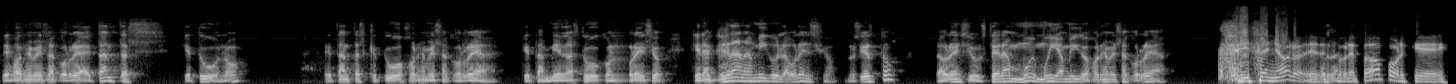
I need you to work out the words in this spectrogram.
de Jorge Mesa Correa, de tantas que tuvo, ¿no? De tantas que tuvo Jorge Mesa Correa, que también las tuvo con Laurencio, que era gran amigo de Laurencio, ¿no es cierto? Laurencio, usted era muy, muy amigo de Jorge Mesa Correa. Sí, señor, eh, sobre todo porque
